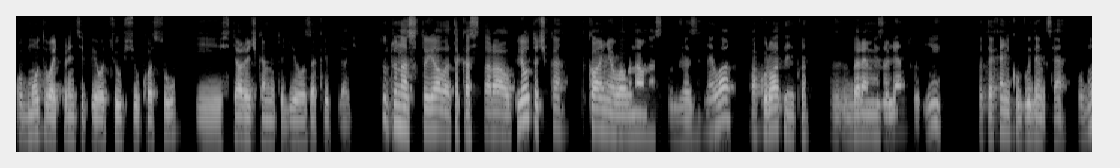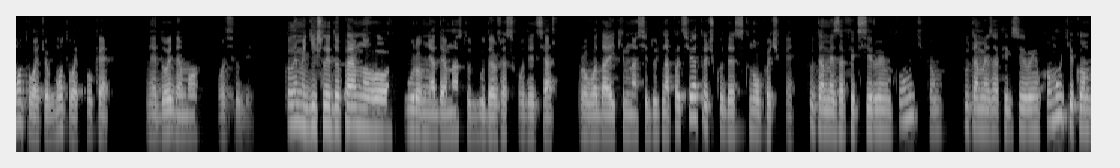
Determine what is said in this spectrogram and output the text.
обмотувати, в принципі, оцю всю косу і стярочками тоді його закріпляти. Тут у нас стояла така стара опльоточка тканева, вона у нас тут вже згнила. Акуратненько беремо ізоленту і потихеньку будемо це обмотувати, обмотувати, поки не дійдемо ось сюди. Коли ми дійшли до певного уровня, де в нас тут буде вже сходитися провода, які в нас ідуть на підсвіточку, де з кнопочки, тут ми зафіксуємо хомутиком, тут ми зафіксуємо хомутиком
